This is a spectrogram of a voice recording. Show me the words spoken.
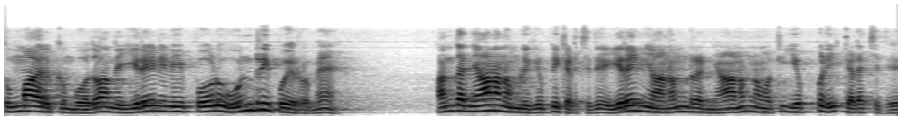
சும்மா இருக்கும்போதோ அந்த இறை நினைப்போடு ஒன்றி போயிடுறோமே. அந்த ஞானம் நம்மளுக்கு எப்படி கிடைச்சிது? இறை ஞானம்ன்ற ஞானம் நமக்கு எப்படி கிடைச்சிது?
